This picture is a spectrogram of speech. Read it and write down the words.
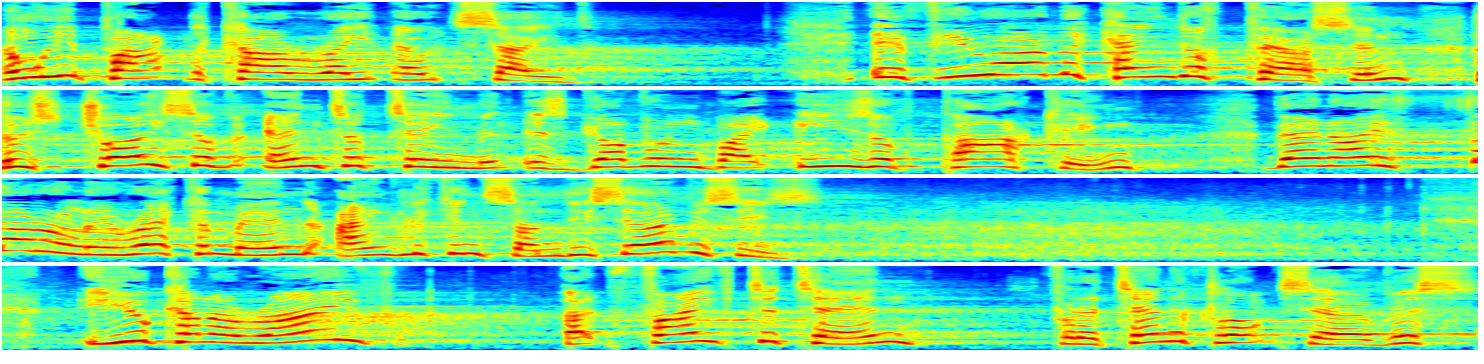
And we park the car right outside. If you are the kind of person whose choice of entertainment is governed by ease of parking, then I thoroughly recommend Anglican Sunday services. you can arrive at 5 to 10 for a 10 o'clock service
